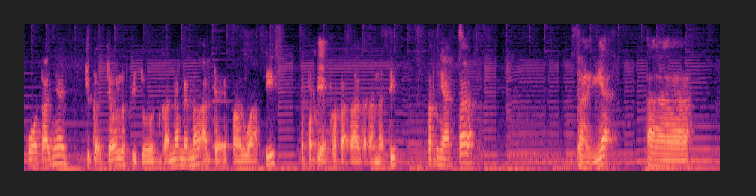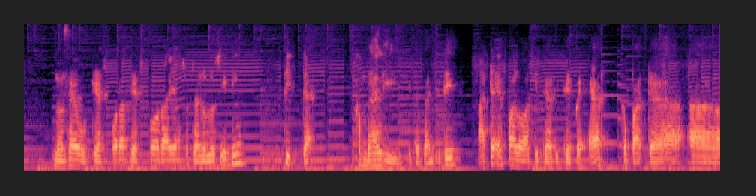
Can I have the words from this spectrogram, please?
kuotanya juga jauh lebih turun. Karena memang ada evaluasi seperti yang Bapak katakan tadi ternyata banyak uh, non sewu diaspora diaspora yang sudah lulus ini tidak kembali gitu kan. Jadi ada evaluasi dari DPR kepada uh,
